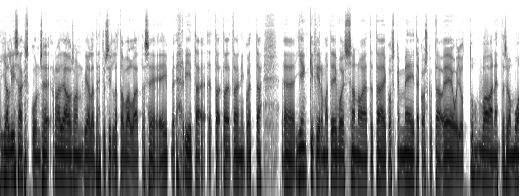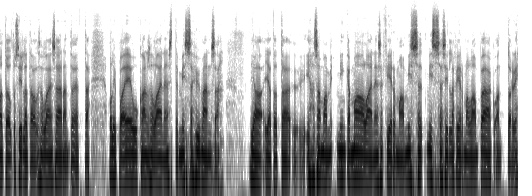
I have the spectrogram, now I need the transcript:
ja lisäksi kun se rajaus on vielä tehty sillä tavalla, että se ei riitä, tai, tai, tai niin kuin, että jenkkifirmat ei voi sanoa, että tämä ei koske meitä, koska tämä on EU-juttu, vaan että se on muotoiltu sillä tavalla se lainsäädäntö, että olipa EU-kansalainen sitten missä hyvänsä, ja, ja tota, ihan sama minkä maalainen se firma on, missä, missä sillä firmalla on pääkonttori,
